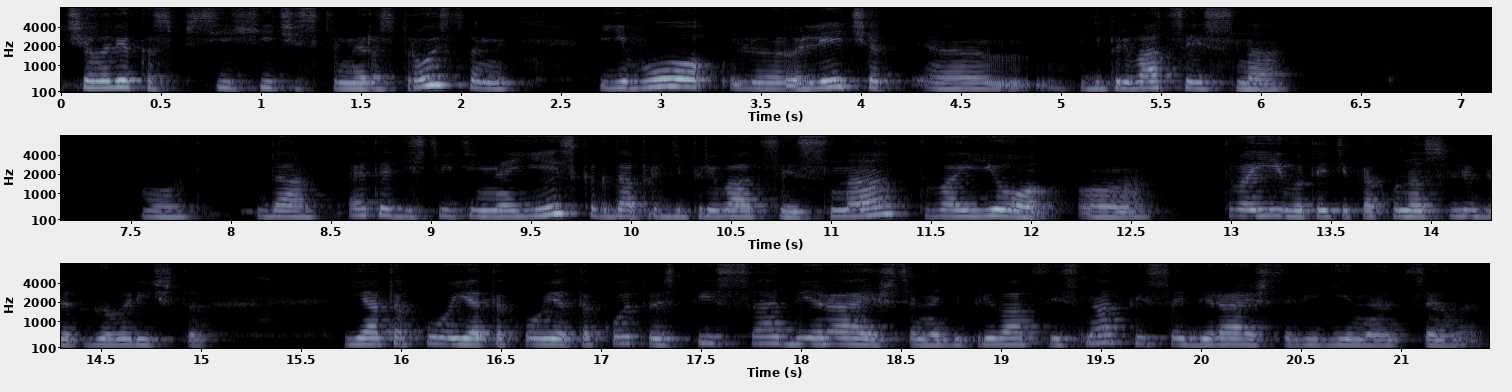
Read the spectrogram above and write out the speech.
человека с психическими расстройствами его лечат э, депривацией сна. Вот, да, это действительно есть, когда при депривации сна твое, э, твои вот эти, как у нас любят говорить, что я такой, я такой, я такой, то есть ты собираешься на депривации сна, ты собираешься в единое целое.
